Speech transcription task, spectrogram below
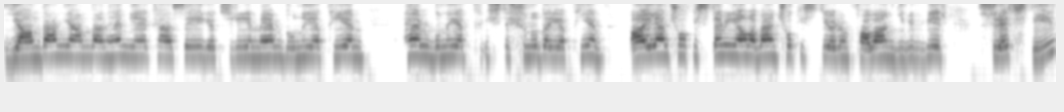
yandan yandan hem YKS'yi götüreyim hem bunu yapayım hem bunu yap işte şunu da yapayım ailem çok istemiyor ama ben çok istiyorum falan gibi bir süreç değil.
